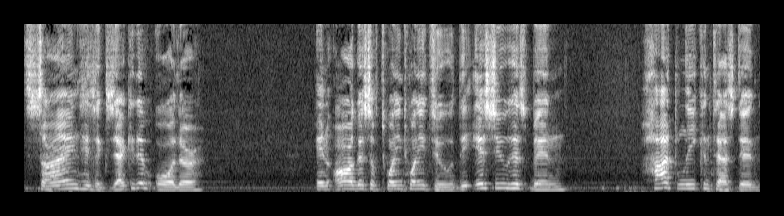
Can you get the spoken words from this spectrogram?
signed his executive order in August of 2022, the issue has been hotly contested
